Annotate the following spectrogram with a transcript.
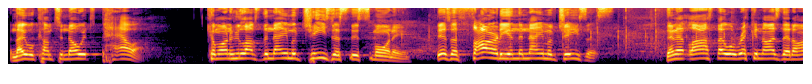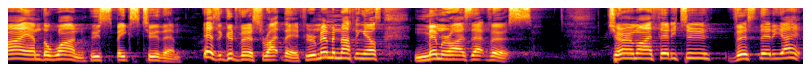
And they will come to know its power Come on, who loves the name of Jesus this morning? There's authority in the name of Jesus. Then at last they will recognize that I am the one who speaks to them. There's a good verse right there. If you remember nothing else, memorize that verse. Jeremiah 32, verse 38.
